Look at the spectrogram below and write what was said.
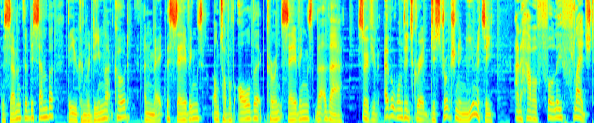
the 7th of December that you can redeem that code and make the savings on top of all the current savings that are there. So if you've ever wanted to create destruction in Unity and have a fully fledged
